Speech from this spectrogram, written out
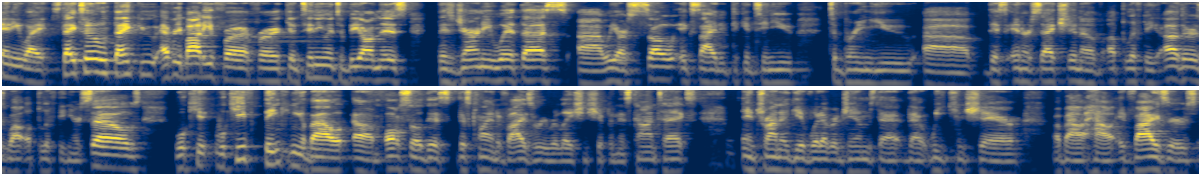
Anyway, stay tuned. Thank you everybody for for continuing to be on this this journey with us. Uh, we are so excited to continue to bring you uh, this intersection of uplifting others while uplifting yourselves we'll keep we'll keep thinking about um, also this this client advisory relationship in this context and trying to give whatever gems that that we can share about how advisors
